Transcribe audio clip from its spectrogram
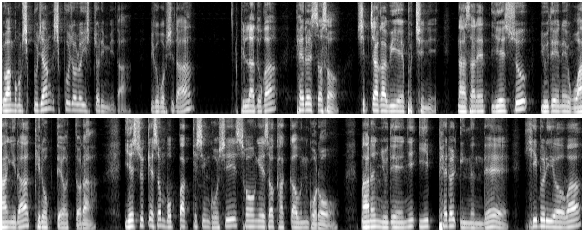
요한복음 19장 19절로 20절입니다. 읽어봅시다. 빌라도가 패를 써서 십자가 위에 붙이니 나사렛 예수 유대인의 왕이라 기록되었더라. 예수께서 못 박히신 곳이 성에서 가까운 고로 많은 유대인이 이 패를 읽는데 히브리어와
